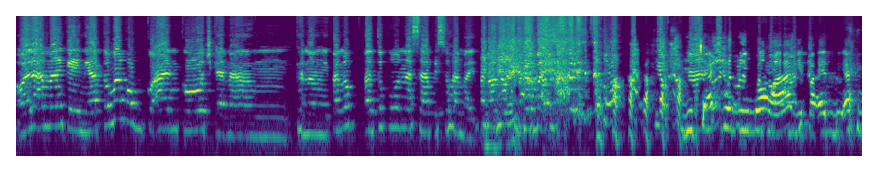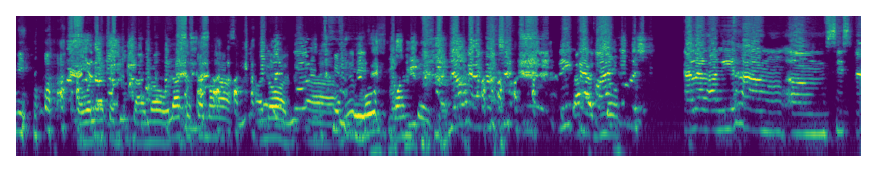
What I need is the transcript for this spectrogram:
Wala man kay niya. Tuman ko kuan coach kanang kanang itanong ato ko na sa pisuhan ba. Tanong NBI? na ba Gi-check mo nimo ha, gipa-NBI nimo. So, wala ka dun sa ano, wala ka sa mga, ano, uh, most wanted. Joke ako. Like, Sa hadlok. Ko, Kanang ang iyang um, sister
